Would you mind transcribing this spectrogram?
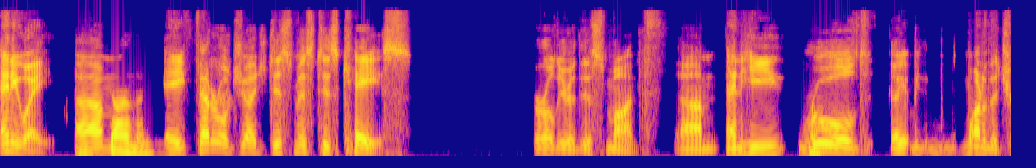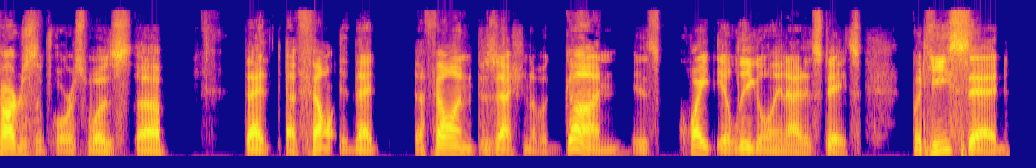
anyway, um, a federal judge dismissed his case earlier this month, um, and he ruled. Uh, one of the charges, of course, was uh, that a fel- that a felon in possession of a gun is quite illegal in the United States. But he said,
